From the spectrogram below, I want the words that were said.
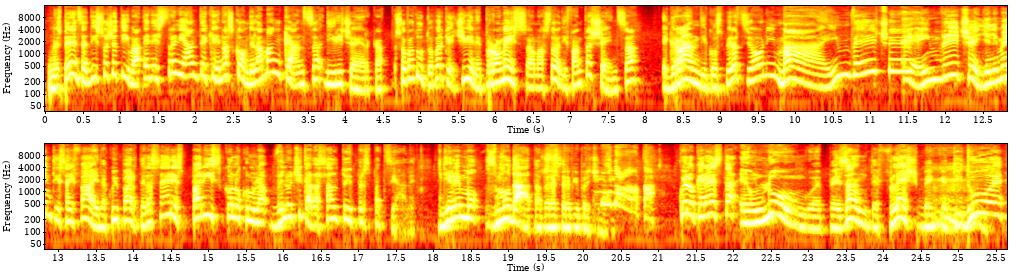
Un'esperienza dissociativa ed estraniante che nasconde la mancanza di ricerca, soprattutto perché ci viene promessa una storia di fantascienza e grandi cospirazioni, ma invece... E invece gli elementi sci-fi da cui parte la serie spariscono con una velocità da salto iperspaziale. Diremmo smodata per essere più precisi. Smodata! Quello che resta è un lungo e pesante flashback di due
